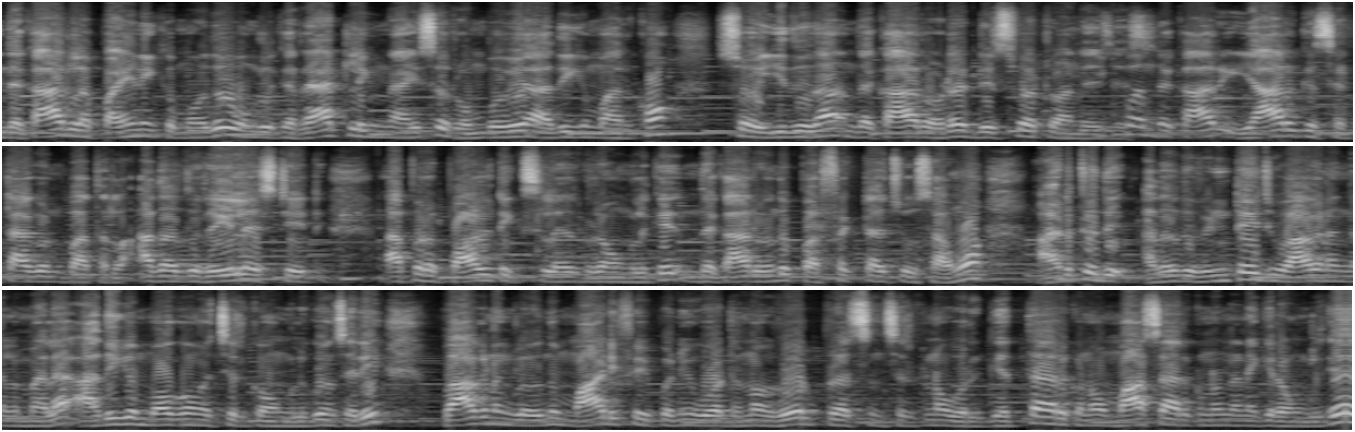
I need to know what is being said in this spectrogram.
இந்த காரில் பயணிக்கும் போது உங்களுக்கு ரேட்லிங் நாய்ஸ் ரொம்பவே அதிகமாக இருக்கும். ஸோ இதுதான் இந்த காரோட டிஸ்அட்வான்டேஜ் இப்போ இந்த கார் யாருக்கு செட் ஆகும்னு பார்த்துடலாம். அதாவது ரியல் எஸ்டேட் அப்புறம் பாலிடிக்ஸில் இருக்கிறவங்களுக்கு இந்த கார் வந்து பர்ஃபெக்டாக சூஸ் ஆகும். அடுத்தது அதாவது விண்டேஜ் வாகனங்கள் மேலே அதிக மோகம் வச்சுருக்கவங்களுக்கும் சரி வாகனங்களை வந்து மாடிஃபை பண்ணி ஓட்டணும். ரோட் ப்ரெசன்ஸ் இருக்கணும். ஒரு கெத்தாக இருக்கணும். மாசாக இருக்கணும்னு நினைக்கிறவங்களுக்கு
